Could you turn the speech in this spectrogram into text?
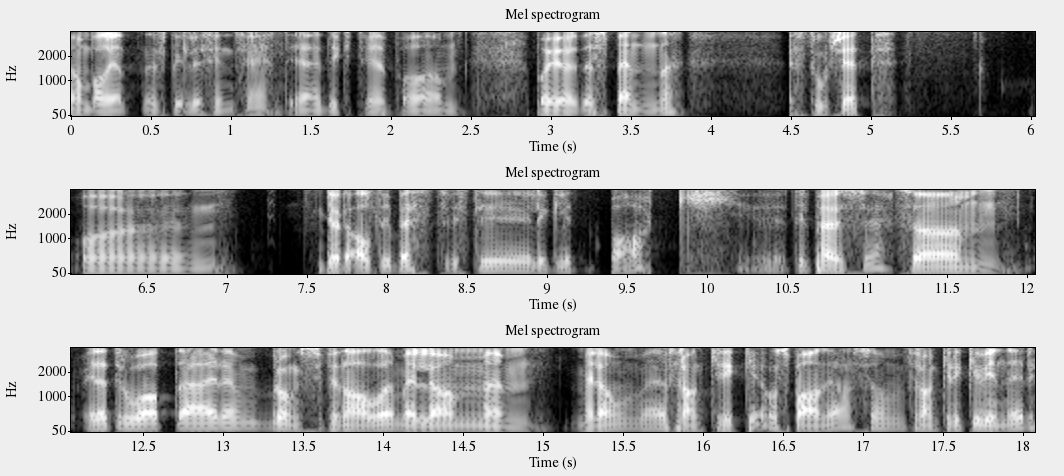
håndballjentene spiller, syns jeg. De er dyktige på, på å gjøre det spennende. Stort sett. Og de gjør det alltid best hvis de ligger litt bak eh, til pause. Så mm, vil jeg tro at det er en bronsefinale mellom, mm, mellom eh, Frankrike og Spania, som Frankrike vinner.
